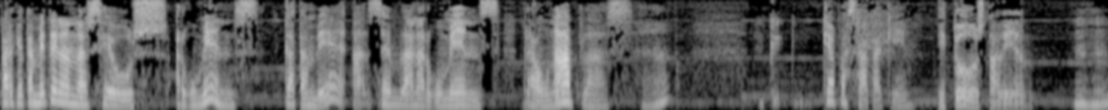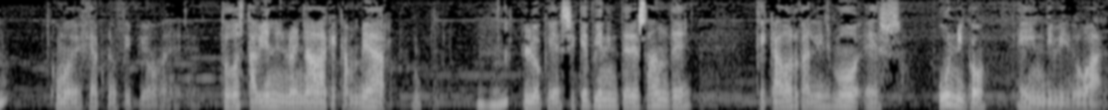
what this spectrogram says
Perquè també tenen els seus arguments, que també eh, semblen arguments raonables. Eh? ¿Qué, ¿Qué, ha pasado aquí? Y todo está bien. Uh -huh. Como decía al principio, eh, todo está bien y no hay nada que cambiar. Lo que sí que es bien interesante, que cada organismo es único e individual,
